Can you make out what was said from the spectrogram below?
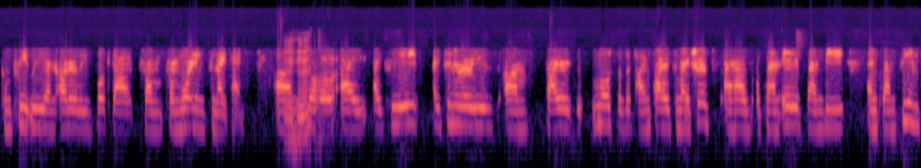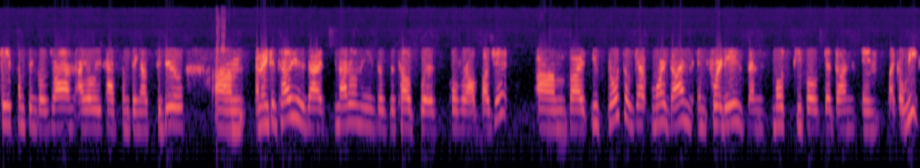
completely and utterly booked out from, from morning to nighttime. Um, Mhm. So I I create itineraries um, prior most of the time prior to my trips. I have a plan A, plan B, and plan C in case something goes wrong. I always have something else to do. Um, and I can tell you that not only does this help with overall budget, um, but you could also get more done in four days than most people get done in like a week.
